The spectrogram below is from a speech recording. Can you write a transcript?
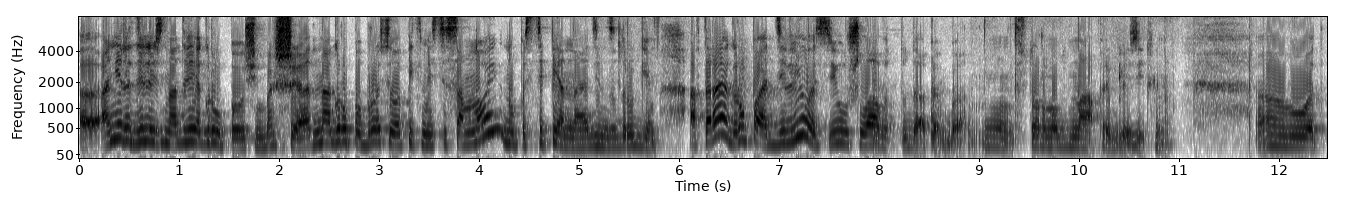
э, они разделились на две группы очень большие. Одна группа бросила пить вместе со мной, мной, ну, постепенно один за другим, а вторая группа отделилась и ушла вот туда, как бы, в сторону дна приблизительно. Э, вот.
